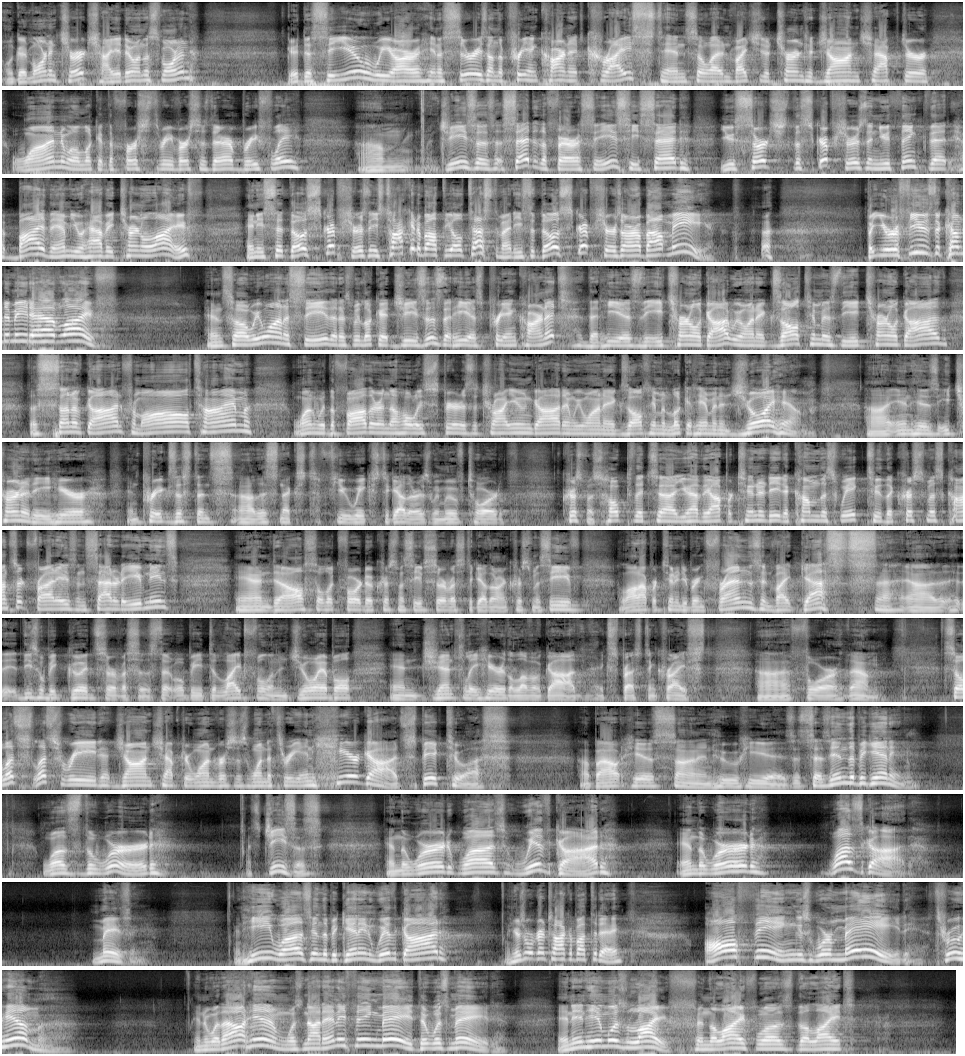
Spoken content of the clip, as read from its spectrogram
Well, good morning, church. How you doing this morning? Good to see you. We are in a series on the pre-incarnate Christ, and so I invite you to turn to John chapter 1. We'll look at the first three verses there briefly. Um, Jesus said to the Pharisees, He said, You search the scriptures and you think that by them you have eternal life. And He said, Those scriptures, and He's talking about the Old Testament, He said, Those scriptures are about me. but you refuse to come to me to have life. And so we want to see that as we look at Jesus, that he is pre incarnate, that he is the eternal God. We want to exalt him as the eternal God, the Son of God from all time, one with the Father and the Holy Spirit as the triune God. And we want to exalt him and look at him and enjoy him uh, in his eternity here in pre existence uh, this next few weeks together as we move toward Christmas. Hope that uh, you have the opportunity to come this week to the Christmas concert, Fridays and Saturday evenings. And uh, also look forward to a Christmas Eve service together on Christmas Eve. A lot of opportunity to bring friends, invite guests. Uh, uh, these will be good services that will be delightful and enjoyable and gently hear the love of God expressed in Christ uh, for them. So let's, let's read John chapter 1, verses 1 to 3, and hear God speak to us about his son and who he is. It says, In the beginning was the Word, that's Jesus, and the Word was with God, and the Word was God. Amazing. And he was in the beginning with God. And here's what we're going to talk about today. All things were made through him. And without him was not anything made that was made. And in him was life, and the life was the light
